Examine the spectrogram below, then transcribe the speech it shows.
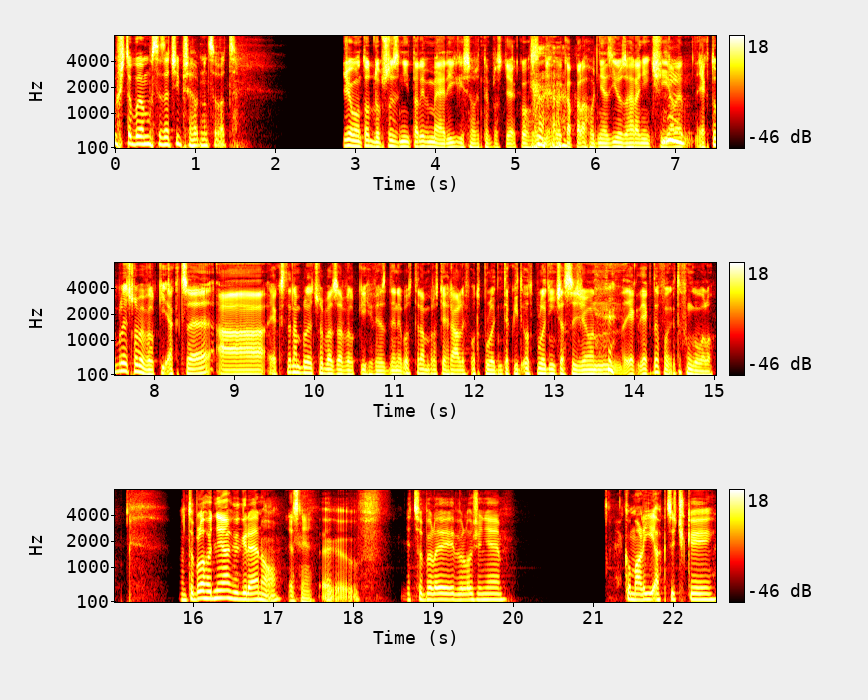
už to budeme muset začít přehodnocovat. Že on to dobře zní tady v médiích, když samozřejmě prostě jako hodně, kapela hodně jezdí do zahraničí, Hmm. ale jak to byly třeba velké akce a jak jste tam byli třeba za velký hvězdy, nebo jste tam prostě hráli v odpolední, takový odpolední časy, že on, jak, jak, to, jak to fungovalo? No to bylo hodně jak kde, no. Jasně. Eh, Něco byly vyloženě jako malé akcičky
